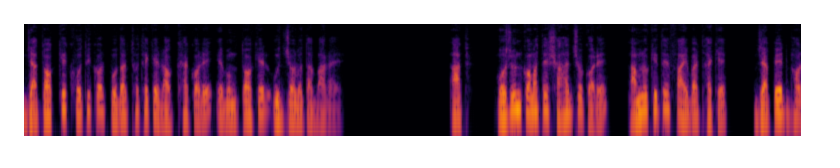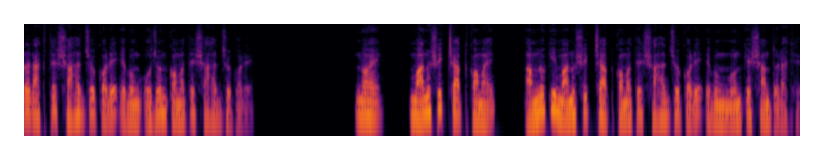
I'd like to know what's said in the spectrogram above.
যা ত্বককে ক্ষতিকর পদার্থ থেকে রক্ষা করে এবং ত্বকের উজ্জ্বলতা বাড়ায়। আট, ওজন কমাতে সাহায্য করে, আমলকিতে ফাইবার থাকে, যা পেট ভরা রাখতে সাহায্য করে এবং ওজন কমাতে সাহায্য করে। নয়, মানসিক চাপ কমায় আমলকি মানসিক চাপ কমাতে সাহায্য করে এবং মনকে শান্ত রাখে?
